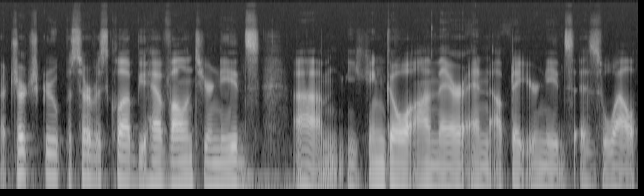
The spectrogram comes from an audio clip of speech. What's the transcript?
a church group, a service club, you have volunteer needs, um, you can go on there and update your needs as well.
